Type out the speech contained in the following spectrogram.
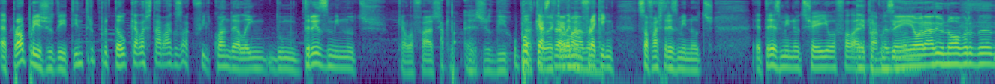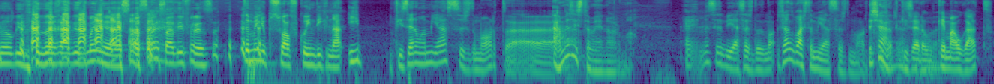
a própria Judite interpretou que ela estava a gozar com o filho, quando ela em de um 13 minutos que ela faz, que- Pá, a Judite o podcast está toda dela é mesmo queimada, fracking, só faz 13 minutos, É 13 minutos é eu a falar Epá, mas é em horário nobre da, da, da, da rádio de manhã, é só, só essa a diferença. Também o pessoal ficou indignado e fizeram ameaças de morte. a- Ah, mas isso também é normal. É, mas ameaças de morte. Já levaste ameaças de morte? Já, já, quiseram já queimar o gato?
